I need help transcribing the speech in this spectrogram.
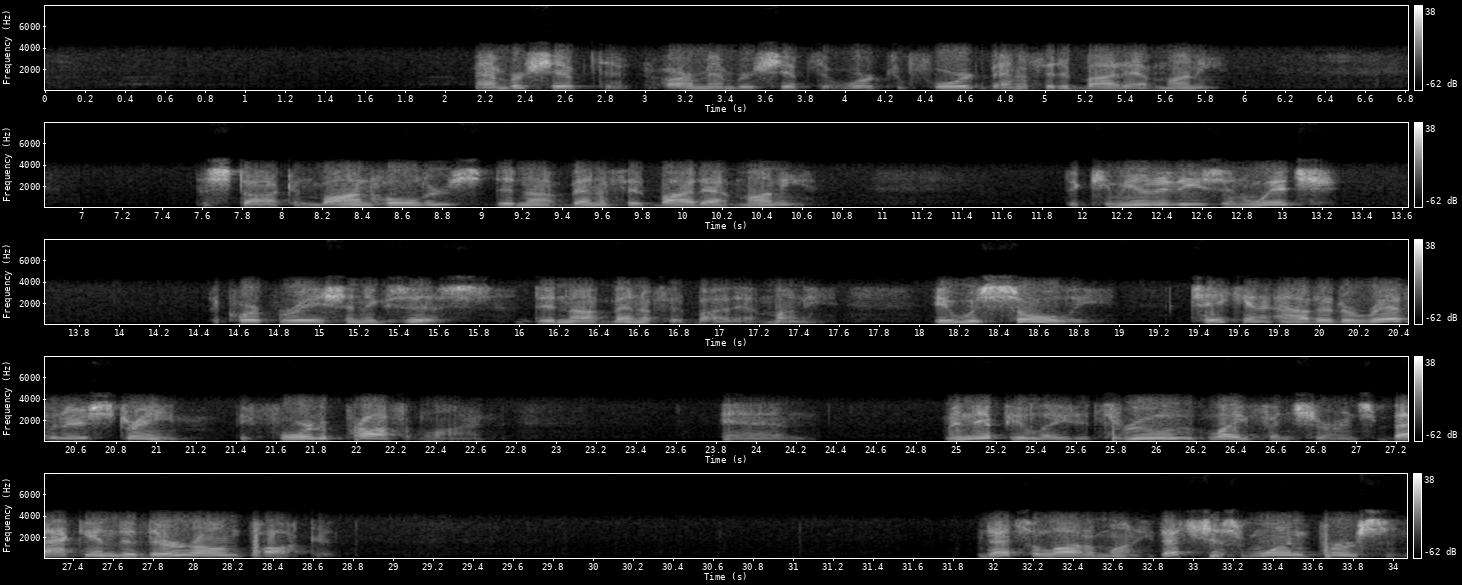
membership that our membership that worked at Ford benefited by that money. The stock and bond holders did not benefit by that money. The communities in which the corporation exists did not benefit by that money. It was solely taken out of the revenue stream before the profit line and manipulated through life insurance back into their own pocket. That's a lot of money. That's just one person.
